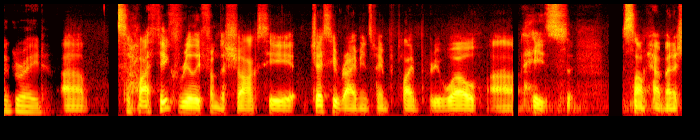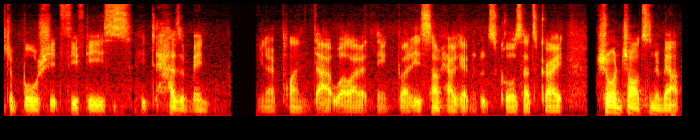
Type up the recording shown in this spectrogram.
Agreed. Um, so I think really from the Sharks here, Jesse Ramien's been playing pretty well. Uh, he's somehow managed to bullshit 50s. He hasn't been, you know, playing that well, I don't think, but he's somehow getting good scores. That's great. Shaun Johnson about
